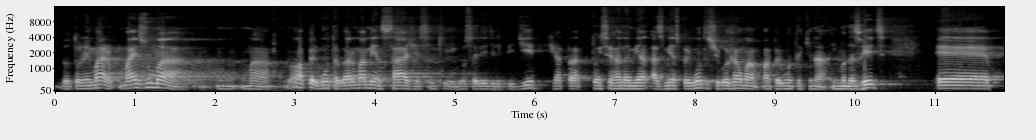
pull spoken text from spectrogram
Doutor Neymar, mais uma, uma, uma pergunta agora, uma mensagem assim que gostaria de lhe pedir. Já estou tá, encerrando minha, as minhas perguntas. Chegou já uma, uma pergunta aqui na, em uma das redes. É,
